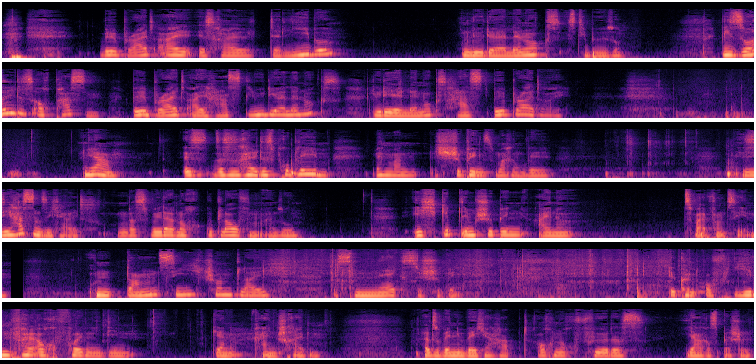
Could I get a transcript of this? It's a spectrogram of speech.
Bill Bright Eye ist halt der Liebe und Lydia Lennox ist die Böse. Wie soll das auch passen? Bill Bright hasst Lydia Lennox. Lydia Lennox hasst Bill Bright. Ja, ist, das ist halt das Problem, wenn man Shippings machen will. Sie hassen sich halt. Und was will da noch gut laufen? Also, ich gebe dem Shipping eine 2 von 10. Und dann ziehe ich schon gleich das nächste Shipping. Ihr könnt auf jeden Fall auch Folgenideen gerne reinschreiben. Also wenn ihr welche habt, auch noch für das Jahresspecial.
